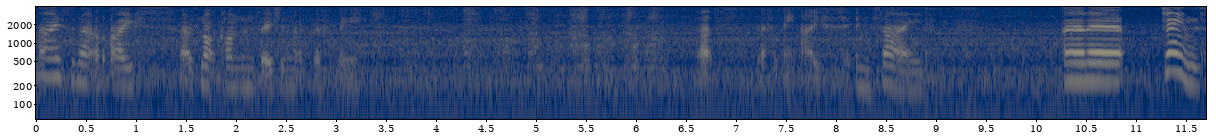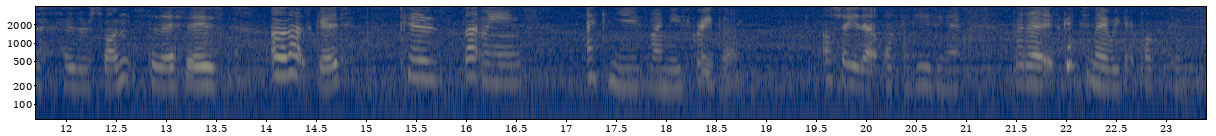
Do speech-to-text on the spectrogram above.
nice amount of ice. That's not condensation, that's definitely that's definitely ice inside. And uh, James, his response to this is, oh that's good, because that means I can use my new scraper. I'll show you that once he's using it. But uh, it's good to know we get positives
